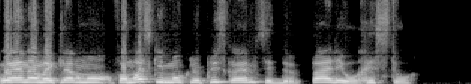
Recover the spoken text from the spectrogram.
Ouais, non, mais clairement. Enfin, moi, ce qui me manque le plus, quand même, c'est de ne pas aller au resto.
